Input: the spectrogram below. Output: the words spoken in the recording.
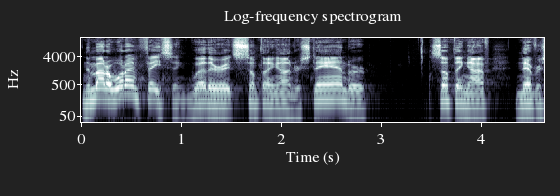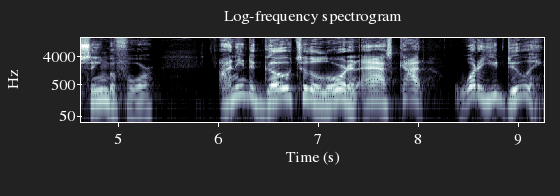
No matter what I'm facing, whether it's something I understand or something I've never seen before, I need to go to the Lord and ask, God, what are you doing?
